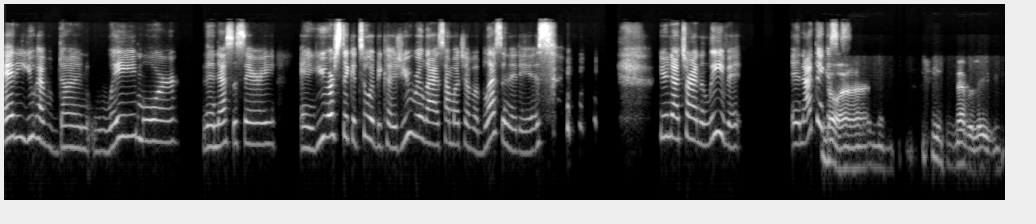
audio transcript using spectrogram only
Eddie, you have done way more than necessary. And you are sticking to it because you realize how much of a blessing it is. You're not trying to leave it. And I think no, it's uh, never leaving.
